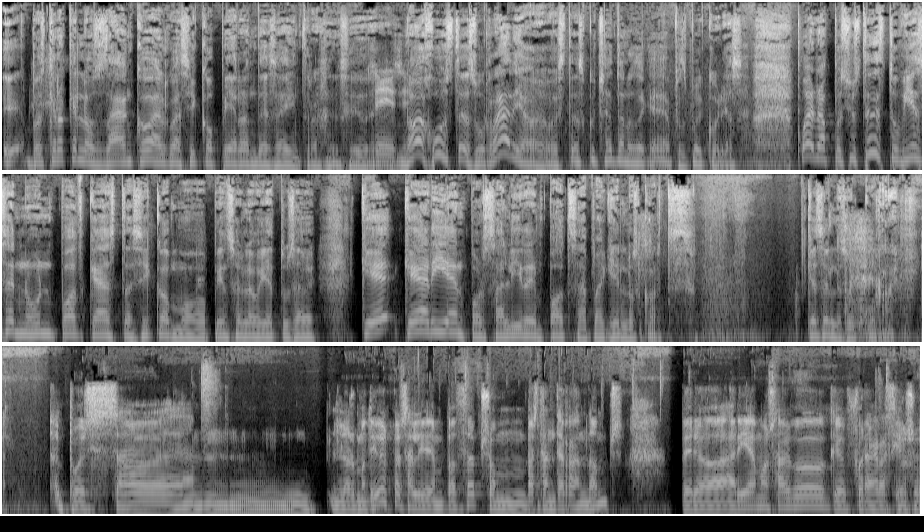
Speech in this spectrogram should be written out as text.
Eh, pues creo que los Danco algo así copiaron de ese intro. Sí. No ajuste su radio, está escuchando no sé qué, pues muy curioso. Bueno, pues si ustedes tuviesen un podcast así como pienso luego ya tú sabes, ¿qué, ¿qué harían por salir en WhatsApp aquí en los cortes? ¿Qué se les ocurre? Pues mm, los motivos para salir en WhatsApp son bastante randoms, pero haríamos algo que fuera gracioso.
